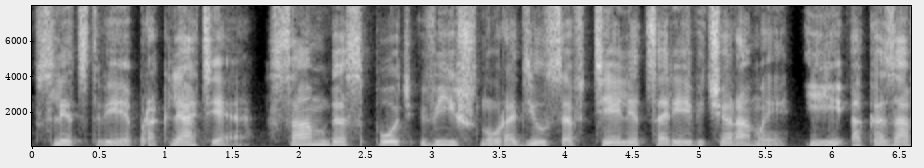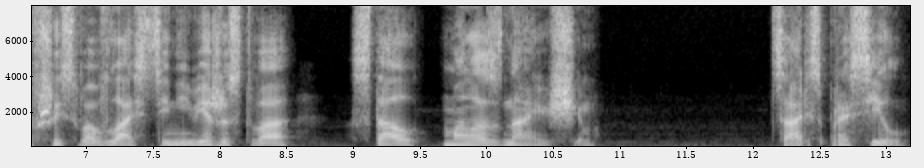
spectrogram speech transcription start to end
Вследствие проклятия сам Господь Вишну родился в теле царевича Рамы и, оказавшись во власти невежества, стал малознающим. Царь спросил,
